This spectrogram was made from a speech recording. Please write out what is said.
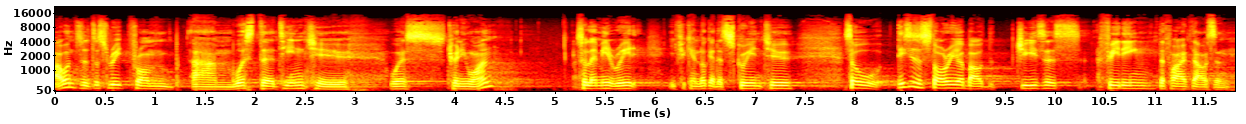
I want to just read from um, verse 13 to verse 21. So let me read, if you can look at the screen too. So this is a story about Jesus feeding the 5,000.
